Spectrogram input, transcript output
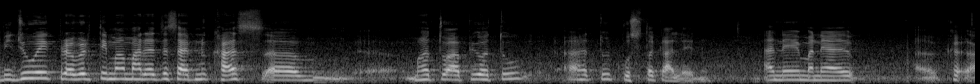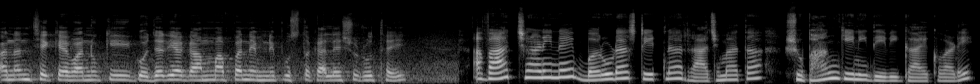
બીજું એક પ્રવૃત્તિમાં મહારાજા સાહેબનું ખાસ મહત્ત્વ આપ્યું હતું, આ હતું પુસ્તકાલયનું. અને મને આનંદ છે કહેવાનું કે ગોજરિયા ગામમાં પણ એમની પુસ્તકાલય શરૂ થઈ. આ વાત જાણીને બરોડા સ્ટેટના રાજમાતા શુભાંગીની દેવી ગાયકવાડે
